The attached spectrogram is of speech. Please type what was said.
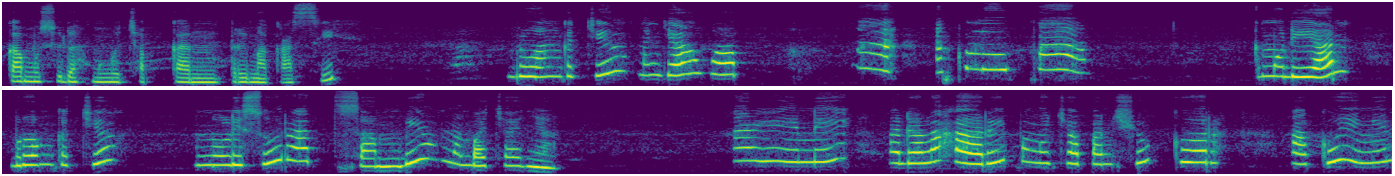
kamu sudah mengucapkan terima kasih? Beruang kecil menjawab, aku lupa. Kemudian beruang kecil menulis surat sambil membacanya. Hari ini adalah hari pengucapan syukur. Aku ingin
